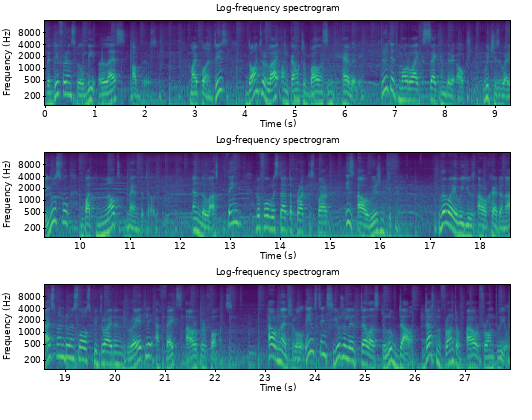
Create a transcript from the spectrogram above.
the difference will be less obvious. My point is, don't rely on counterbalancing heavily. Treat it more like secondary option, which is very useful but not mandatory. And the last thing, before we start the practice part, is our vision technique. The way we use our head and eyes when doing slow speed riding greatly affects our performance. Our natural instincts usually tell us to look down, just in front of our front wheel,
